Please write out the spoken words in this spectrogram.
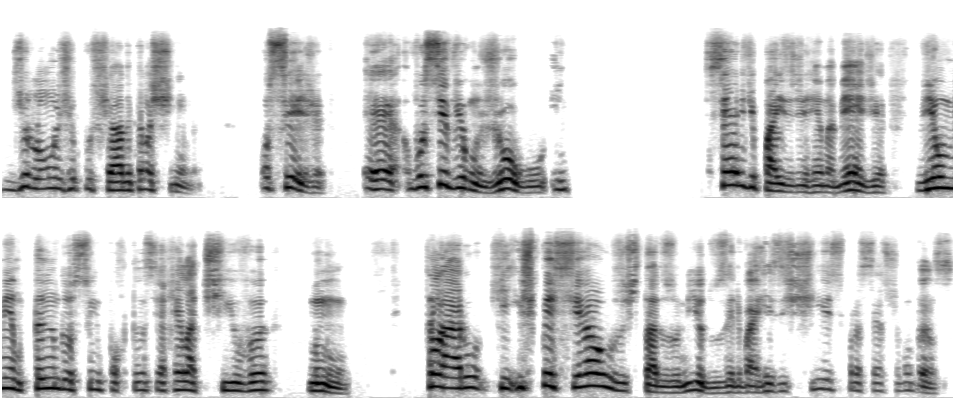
de longe puxado pela China. Ou seja, é, você vê um jogo em série de países de renda média vem aumentando a sua importância relativa no mundo. Claro que, especial os Estados Unidos, ele vai resistir a esse processo de mudança.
